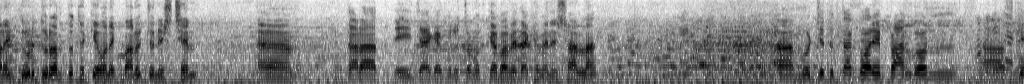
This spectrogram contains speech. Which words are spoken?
অনেক দূর দূরান্ত থেকে অনেক মানুষজন এসছেন। তারা এই জায়গাগুলো চমৎকারভাবে দেখাবেন ইনশাআল্লাহ। আহ, মসজিদুল তাকুয়ার এই প্রাঙ্গণ আজকে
